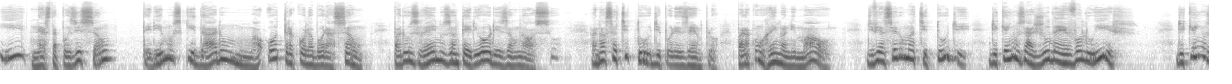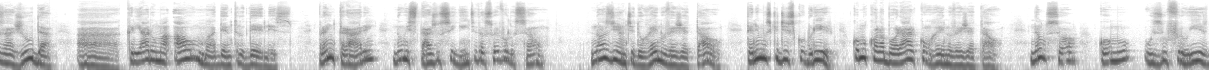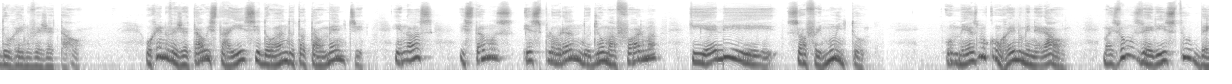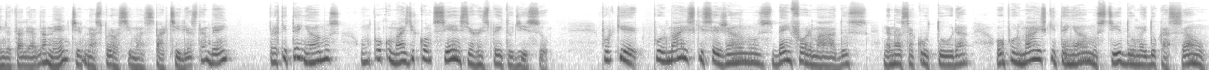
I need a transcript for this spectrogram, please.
E nesta posição teríamos que dar uma outra colaboração para os reinos anteriores ao nosso. A nossa atitude, por exemplo, para com o reino animal, devia ser uma atitude de quem os ajuda a evoluir, de quem os ajuda a criar uma alma dentro deles para entrarem num estágio seguinte da sua evolução. Nós, diante do reino vegetal, teremos que descobrir como colaborar com o reino vegetal, não só como usufruir do reino vegetal. O reino vegetal está aí se doando totalmente e nós estamos explorando de uma forma que ele sofre muito. O mesmo com o reino mineral. Mas vamos ver isto bem detalhadamente nas próximas partilhas também, para que tenhamos um pouco mais de consciência a respeito disso. Porque, por mais que sejamos bem formados na nossa cultura, ou por mais que tenhamos tido uma educação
